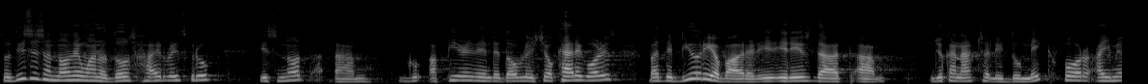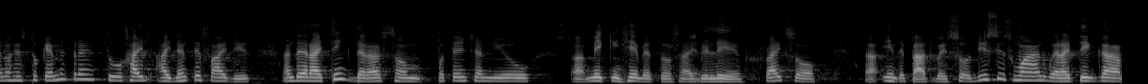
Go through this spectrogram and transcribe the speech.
So this is another one of those high-risk groups. It's not um, appearing in the WHO categories, but the beauty about it, it is that um, you can actually do MYC for immunohistochemistry to identify this. And then I think there are some potential new uh, MYC inhibitors, I yes. believe, right? So uh, in the pathway. So this is one where I think uh,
